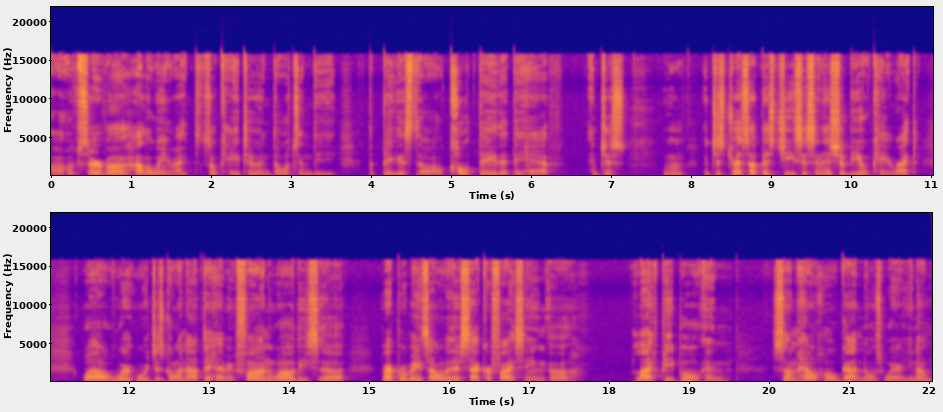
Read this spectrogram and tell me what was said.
uh, observe uh, Halloween, right? It's okay to indulge in the the biggest uh, occult day that they have and just mm, just dress up as Jesus and it should be okay, right? While we're, we're just going out there having fun while these uh, reprobates are over there sacrificing uh, live people and some hellhole God knows where, you know?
